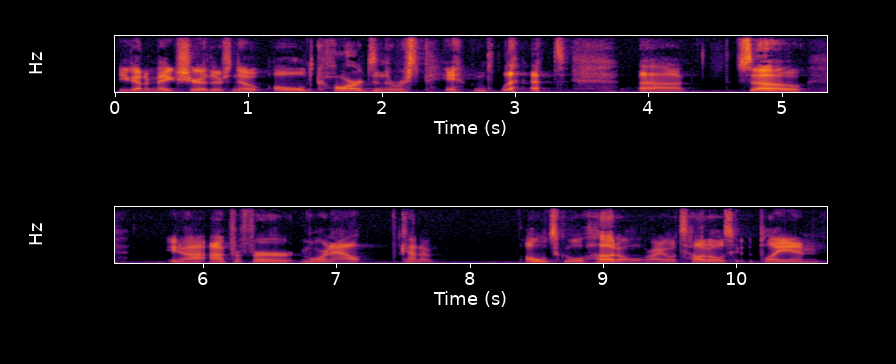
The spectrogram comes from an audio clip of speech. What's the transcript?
you got to make sure there's no old cards in the wristband left. Uh, so you know, I, I prefer more now kind of old school huddle, right? Let's huddle, let's get the play in,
